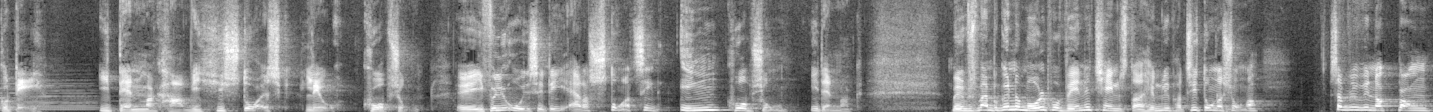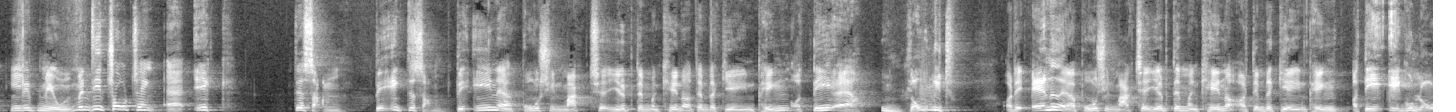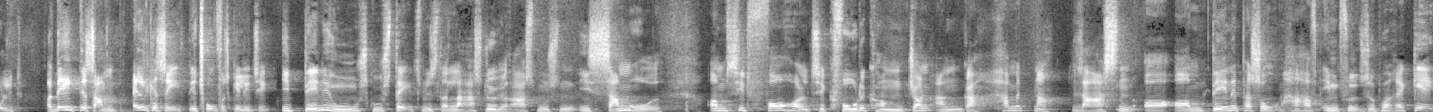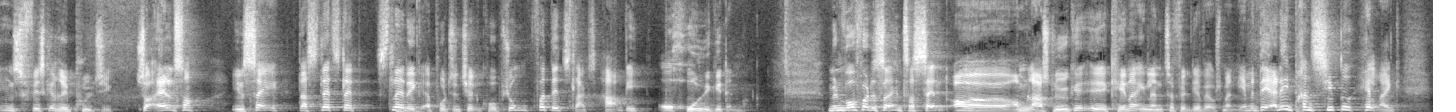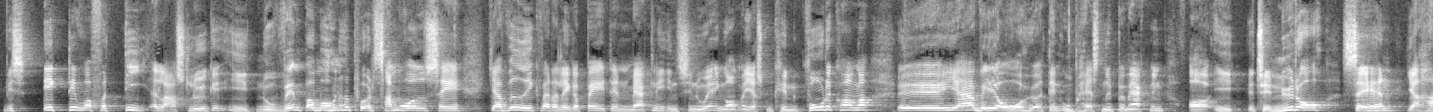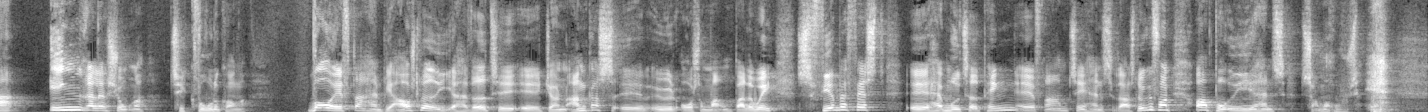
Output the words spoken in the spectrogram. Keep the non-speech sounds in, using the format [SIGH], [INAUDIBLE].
Goddag. I Danmark har vi historisk lav korruption. Øh, ifølge OECD er der stort set ingen korruption i Danmark. Men hvis man begynder at måle på vendetjenester og hemmelige partidonationer, så vil vi nok bonge lidt mere ud. Men de to ting er ikke det samme. Det er ikke det samme. Det ene er at bruge sin magt til at hjælpe dem, man kender, og dem, der giver en penge, og det er ulovligt. Og det andet er at bruge sin magt til at hjælpe dem, man kender, og dem, der giver en penge, og det er ikke ulovligt. Og det er ikke det samme. Alle kan se, det er to forskellige ting. I denne uge skulle statsminister Lars Løkke Rasmussen i samråd om sit forhold til kvotekongen John Anker Hammedner Larsen, og om denne person har haft indflydelse på regeringens fiskeripolitik. Så altså en sag, der slet, slet, slet ikke er potentiel korruption, for den slags har vi overhovedet ikke i Danmark. Men hvorfor er det så interessant, øh, om Lars Lykke øh, kender en eller anden tilfældig erhvervsmand? Jamen det er det i princippet heller ikke. Hvis ikke det var fordi, at Lars Lykke i november måned på et samråd sagde, jeg ved ikke, hvad der ligger bag den mærkelige insinuering om, at jeg skulle kende kvotekonger. Øh, jeg vil overhøre den upassende bemærkning. Og i, til nytår sagde han, jeg har ingen relationer til kvotekonger. Hvorefter han bliver afsløret i at have været til øh, John Ankers, øh, øvrigt awesome navn, by the way, firmafest, øh, have modtaget penge øh, fra ham til hans Lars Lykkefond og boet i hans sommerhus. Ja.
